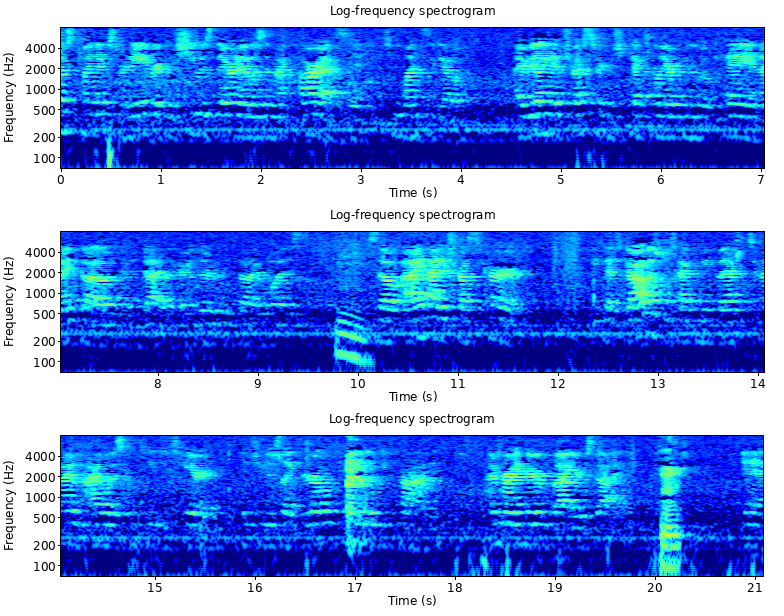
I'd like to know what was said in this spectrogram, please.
trust my next door neighbor because she was there when I was in my car accident two months ago. I really had to trust her, and she kept telling me everything was okay, and I thought I was going to die. Like I literally thought I was. So I had to trust her because God was protecting me, but at the time I was completely scared. And she was like, "You're okay. You'll be fine. I'm right here by your side." Hmm. And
